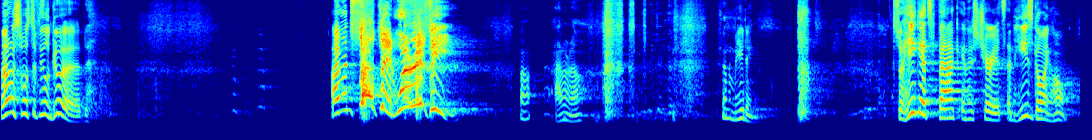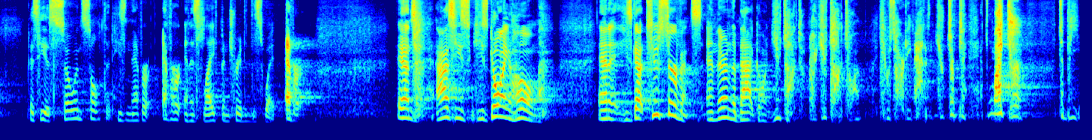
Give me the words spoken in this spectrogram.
And I'm supposed to feel good. I'm insulted. Where is he? Uh, I don't know. He's in a meeting. So he gets back in his chariots and he's going home because he is so insulted. He's never, ever in his life been treated this way, ever. And as he's, he's going home, and he's got two servants, and they're in the back going, You talk to him. No, you talk to him. He was already mad at me. You jumped in. It's my turn to be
